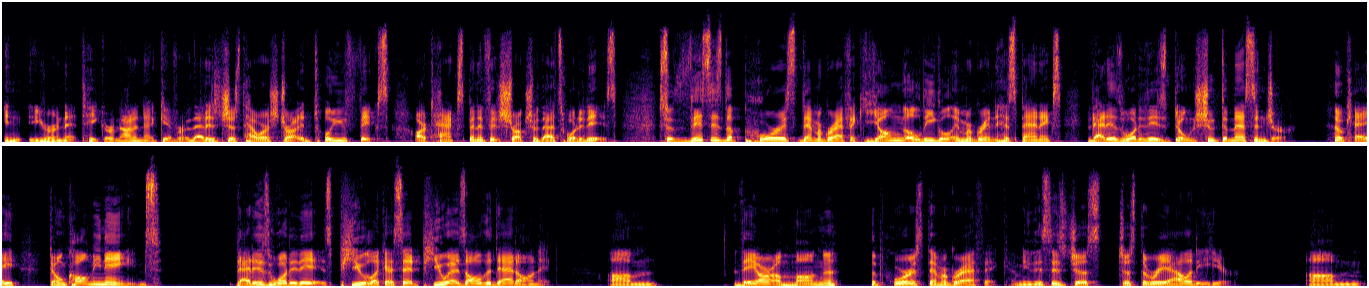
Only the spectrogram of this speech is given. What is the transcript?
in, you're a net taker, not a net giver. That is just how our stru- until you fix our tax benefit structure, that's what it is. So this is the poorest demographic, young illegal immigrant Hispanics. That is what it is. Don't shoot the messenger. Okay? Don't call me names. That is what it is. Pew, like I said, Pew has all the data on it. Um, they are among the poorest demographic. I mean, this is just just the reality here. Um,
